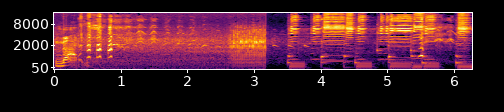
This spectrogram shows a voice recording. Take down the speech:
Nice.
